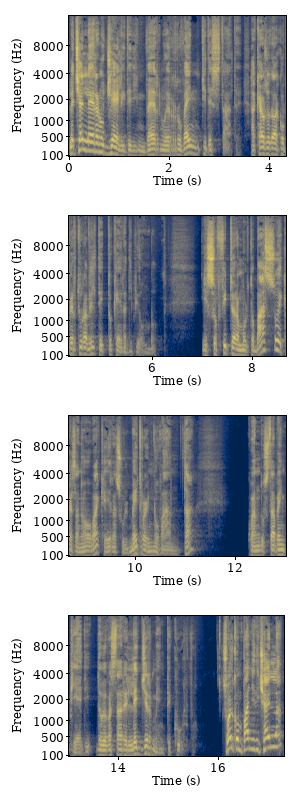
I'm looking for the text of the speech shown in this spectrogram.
Le celle erano gelide d'inverno e roventi d'estate, a causa della copertura del tetto che era di piombo. Il soffitto era molto basso e Casanova, che era sul metro e novanta, quando stava in piedi doveva stare leggermente curvo. Suoi compagni di cella,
